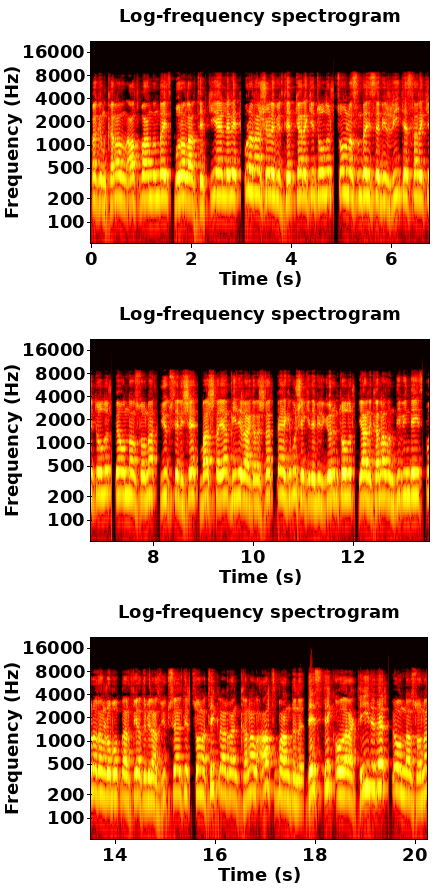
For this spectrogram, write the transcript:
Bakın kanalın alt bandındayız. Buralar tepki yerleri. Buradan şöyle bir tepki hareketi olur. Sonrasında ise bir retest hareketi olur ve ondan sonra yükselişe başlayabilir arkadaşlar. Belki bu şekilde bir görüntü olur. Yani kanalın dibindeyiz. Buradan robotlar fiyatı biraz yükseltir. Sonra tekrardan kanal alt bandını destek olarak teyit eder ve ondan sonra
